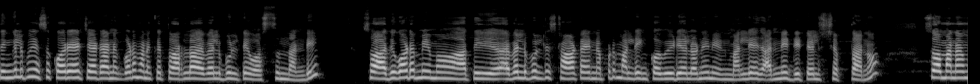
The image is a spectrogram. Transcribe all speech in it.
సింగిల్ పీస్ కొరియర్ చేయడానికి కూడా మనకి త్వరలో అవైలబిలిటీ వస్తుందండి. సో అది కూడా మేము అది అవైలబిలిటీ స్టార్ట్ అయినప్పుడు మళ్ళీ ఇంకో వీడియోలోనే నేను మళ్ళీ అన్ని డీటెయిల్స్ చెప్తాను. సో మనం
